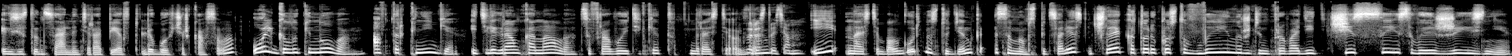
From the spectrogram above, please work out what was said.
экзистенциальный терапевт Любовь Черкасова, Ольга Лукинова, автор книги и телеграм-канала «Цифровой этикет». Здрасте, Ольга. Здравствуйте. И Настя Болгурина, студентка, SMM-специалист, человек, который просто вынужден проводить часы своей жизни,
